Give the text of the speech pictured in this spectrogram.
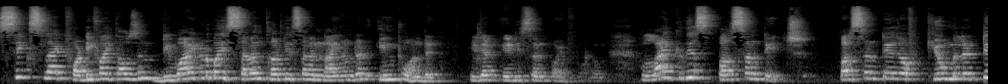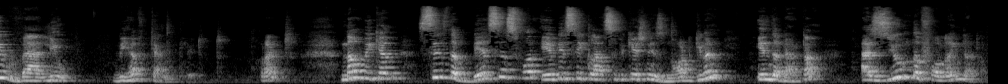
6 lakh 45,000 divided by 737 900 into 100 you'll get 87.41 like this percentage percentage of cumulative value we have calculated right now we can since the basis for ABC classification is not given in the data assume the following data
